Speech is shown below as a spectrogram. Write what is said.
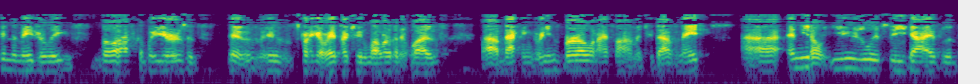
in the major leagues the last couple of years. It's his, his strikeout rate's actually lower than it was uh, back in Greensboro when I saw him in 2008. Uh, and you don't usually see guys with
